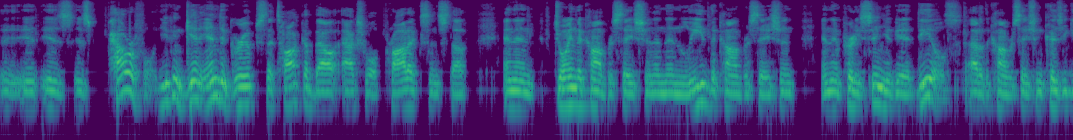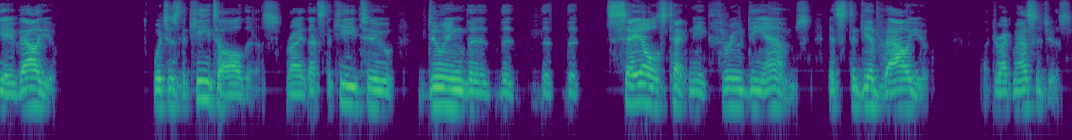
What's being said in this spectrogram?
is is powerful. You can get into groups that talk about actual products and stuff, and then join the conversation, and then lead the conversation, and then pretty soon you get deals out of the conversation because you gave value which is the key to all this, right? That's the key to doing the the the, the sales technique through DMs. It's to give value, uh, direct messages,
